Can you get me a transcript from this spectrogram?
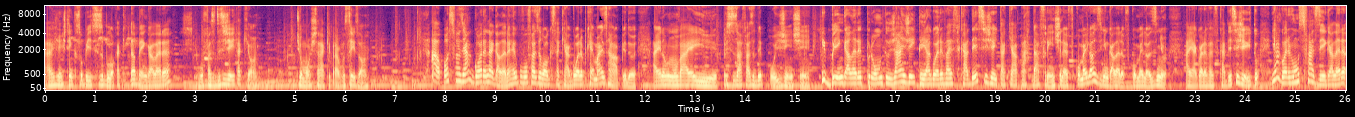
A gente tem que subir esses blocos aqui também, galera. Eu vou fazer desse jeito aqui, ó. Deixa eu mostrar aqui pra vocês, ó. Ah, eu posso fazer agora, né, galera? Eu vou fazer logo isso aqui agora, porque é mais rápido. Aí não, não vai precisar fazer depois, gente. E bem, galera, pronto. Já ajeitei. Agora vai ficar desse jeito aqui a parte da frente, né? Ficou melhorzinho, galera. Ficou melhorzinho. Aí agora vai ficar desse jeito. E agora vamos fazer, galera.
